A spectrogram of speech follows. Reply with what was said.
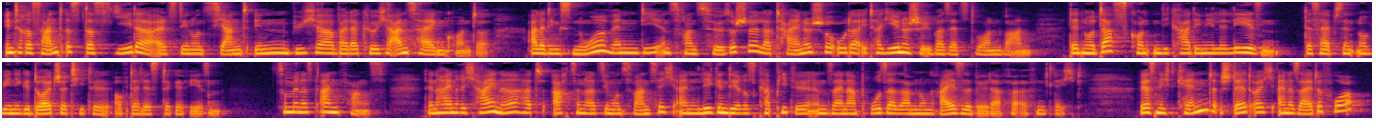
Interessant ist, dass jeder als Denunziantin Bücher bei der Kirche anzeigen konnte. Allerdings nur, wenn die ins Französische, Lateinische oder Italienische übersetzt worden waren. Denn nur das konnten die Kardinäle lesen. Deshalb sind nur wenige deutsche Titel auf der Liste gewesen. Zumindest anfangs. Denn Heinrich Heine hat 1827 ein legendäres Kapitel in seiner Prosasammlung Reisebilder veröffentlicht. Wer es nicht kennt, stellt euch eine Seite vor.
